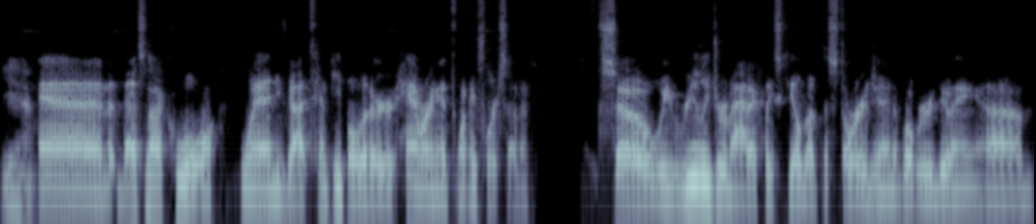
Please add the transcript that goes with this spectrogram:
Yeah. and that's not cool when you've got 10 people that are hammering it 24 7 so we really dramatically scaled up the storage end of what we were doing. Um,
